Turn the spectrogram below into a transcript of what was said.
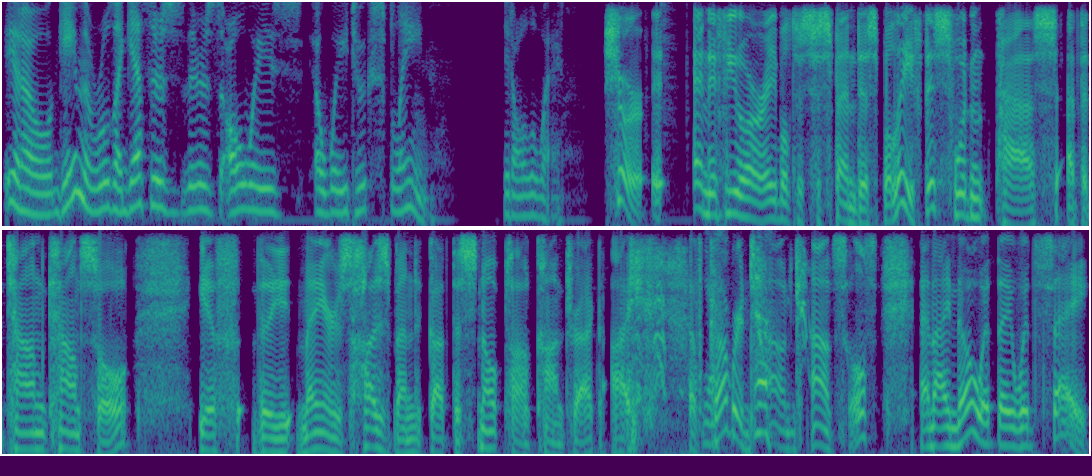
you know, game the rules, I guess there's there's always a way to explain it all away. Sure. And if you are able to suspend disbelief, this wouldn't pass at the town council if the mayor's husband got the snowplow contract. I have yeah. covered town councils and I know what they would say,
